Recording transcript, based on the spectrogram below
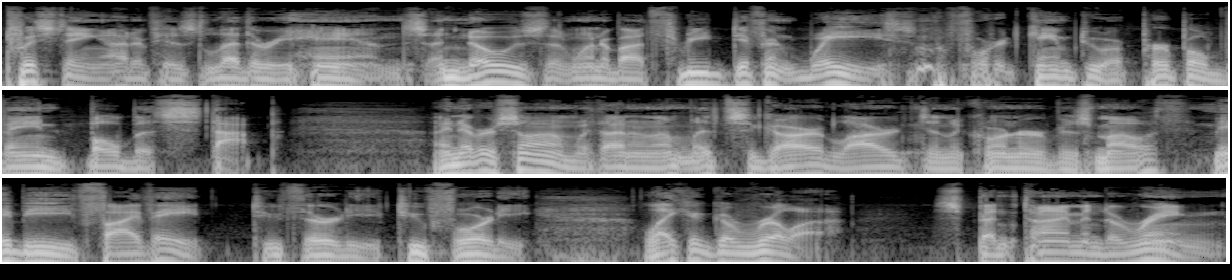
twisting out of his leathery hands, a nose that went about three different ways before it came to a purple veined bulbous stop. I never saw him without an unlit cigar lodged in the corner of his mouth, maybe 5'8, 230, 240, like a gorilla. Spent time in the ring,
